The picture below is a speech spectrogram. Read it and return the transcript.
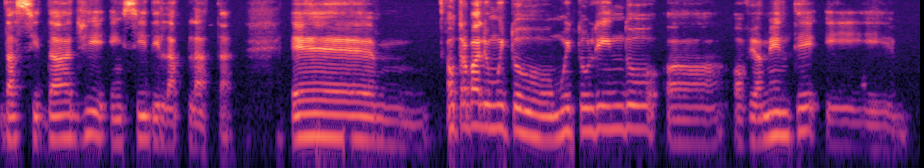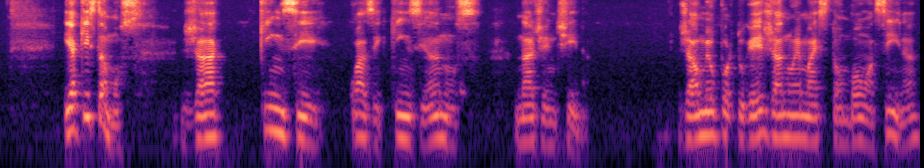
da cidade em si de La Plata. É, é um trabalho muito, muito lindo, uh, obviamente, e, e aqui estamos, já 15, quase 15 anos na Argentina. Já o meu português já não é mais tão bom assim, né?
